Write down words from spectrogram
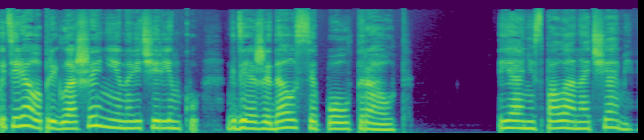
Потеряла приглашение на вечеринку, где ожидался Пол Траут. Я не спала ночами,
